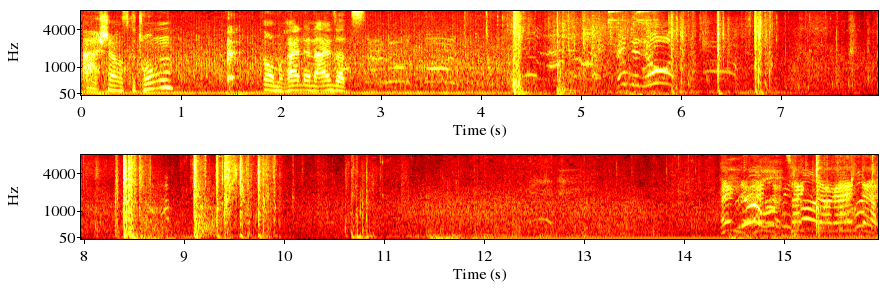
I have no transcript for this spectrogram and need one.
Ah, schnell was getrunken. Und rein in den Einsatz. Hände hoch! Hände, Hände, zeigt mir eure Hände!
